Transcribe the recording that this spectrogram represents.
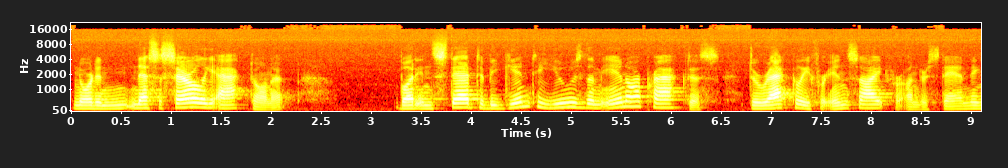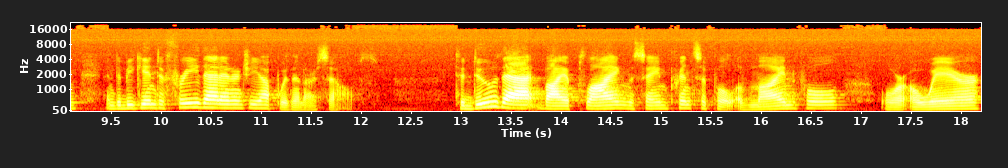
nor to necessarily act on it, but instead to begin to use them in our practice directly for insight, for understanding, and to begin to free that energy up within ourselves. To do that by applying the same principle of mindful or aware,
